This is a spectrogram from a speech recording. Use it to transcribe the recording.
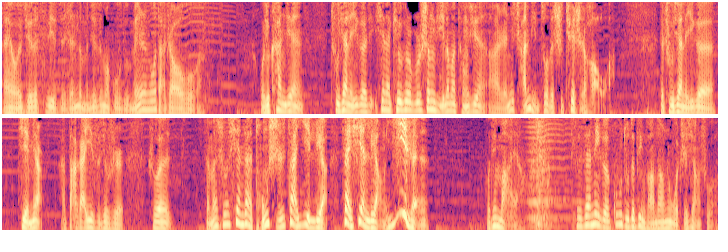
哎呀我就觉得自己人怎么就这么孤独？没人跟我打招呼啊。我就看见出现了一个，现在 QQ 不是升级了吗？腾讯啊，人家产品做的是确实好啊，就出现了一个界面啊，大概意思就是说，怎么说？现在同时在一两在线两亿人，我的妈呀！所以在那个孤独的病房当中，我只想说，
